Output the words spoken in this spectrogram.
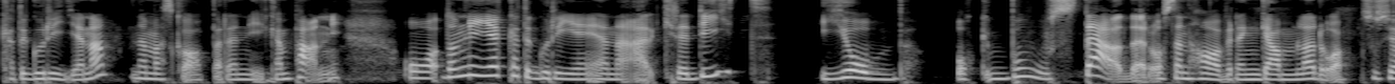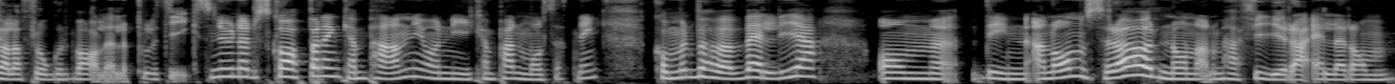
kategorierna när man skapar en ny kampanj. Och de nya kategorierna är kredit, jobb och bostäder. Och sen har vi den gamla då, sociala frågor, val eller politik. Så nu när du skapar en kampanj och en ny kampanjmålsättning kommer du behöva välja om din annons rör någon av de här fyra eller om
